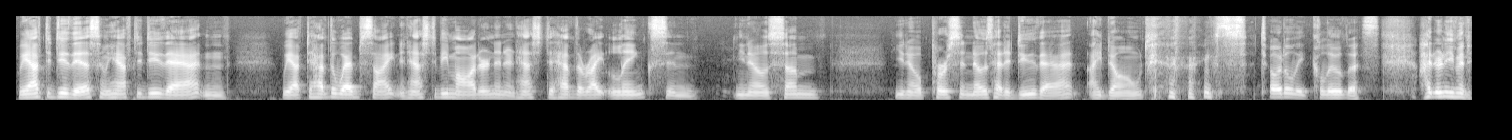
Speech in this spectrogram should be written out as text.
We have to do this and we have to do that and we have to have the website and it has to be modern and it has to have the right links and you know some you know, person knows how to do that. I don't. I'm totally clueless. I don't even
